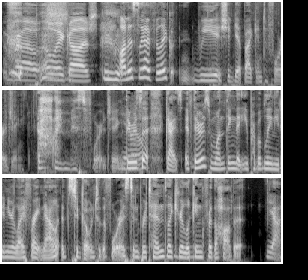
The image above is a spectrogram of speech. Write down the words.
Bro, oh my gosh. Honestly, I feel like we should get back into foraging. I miss foraging. You there was know? a guys, if there is one thing that you probably need in your life right now, it's to go into the forest and pretend like you're Mhm. looking for the hobbit. Yeah.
